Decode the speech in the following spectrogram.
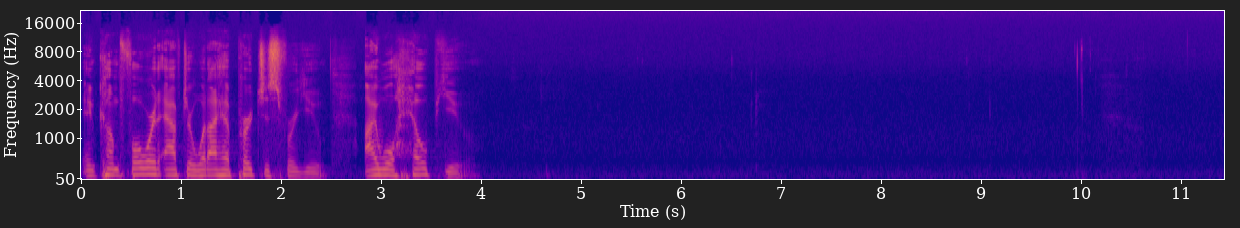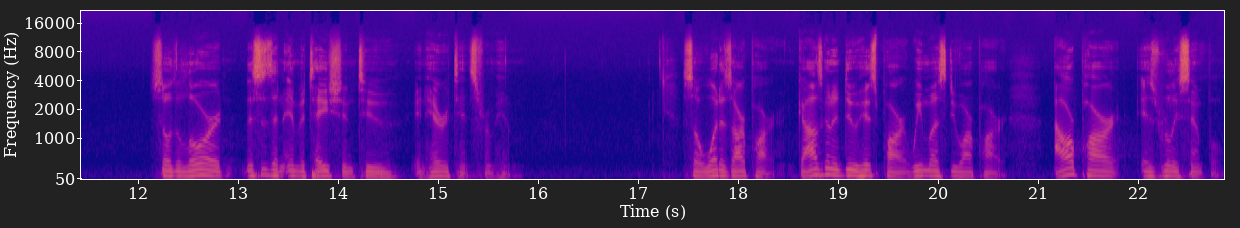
and come forward after what I have purchased for you. I will help you. So, the Lord, this is an invitation to inheritance from Him. So, what is our part? God's going to do His part. We must do our part. Our part is really simple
